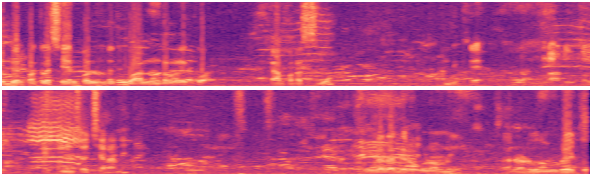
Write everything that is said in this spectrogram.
పెబ్బేర్ పక్కల షేర్పల్లి ఉంటుంది. వాళ్ళు ఉంటారు ఎక్కువ వ్యాపారస్తులు. అందుకే అడుగుతున్నా. ఎక్కడి నుంచి వచ్చారని? వీళ్ళ దగ్గర కూడా ఉన్నాయి సరే అడుగుదాం రేటు.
